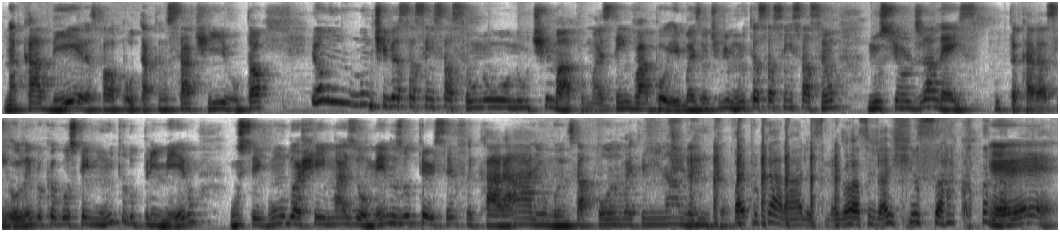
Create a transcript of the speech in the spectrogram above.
na cadeira, você fala, pô, tá cansativo e tal. Eu não, não, tive essa sensação no, no Ultimato, mas tem pô, mas eu tive muito essa sensação no Senhor dos Anéis. Puta, cara, assim, eu lembro que eu gostei muito do primeiro, o segundo achei mais ou menos, o terceiro falei, caralho, mano, essa porra não vai terminar nunca. Vai pro caralho, esse negócio já encheu o saco. É,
